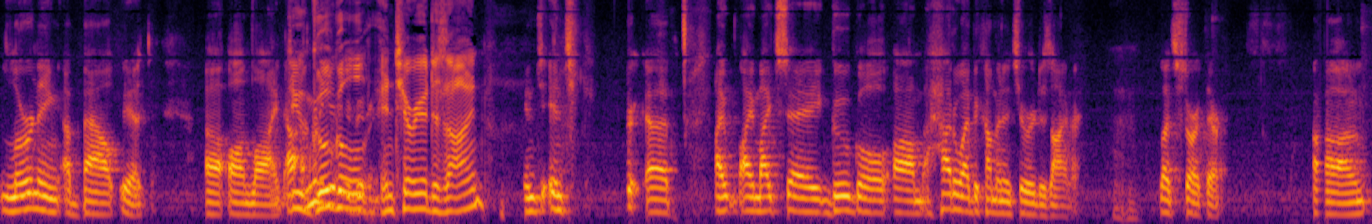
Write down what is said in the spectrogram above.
learning about it uh, online. Do you I'm Google you- interior design? in, in, uh, I, I might say Google, um, how do I become an interior designer? Let's start there. Um,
